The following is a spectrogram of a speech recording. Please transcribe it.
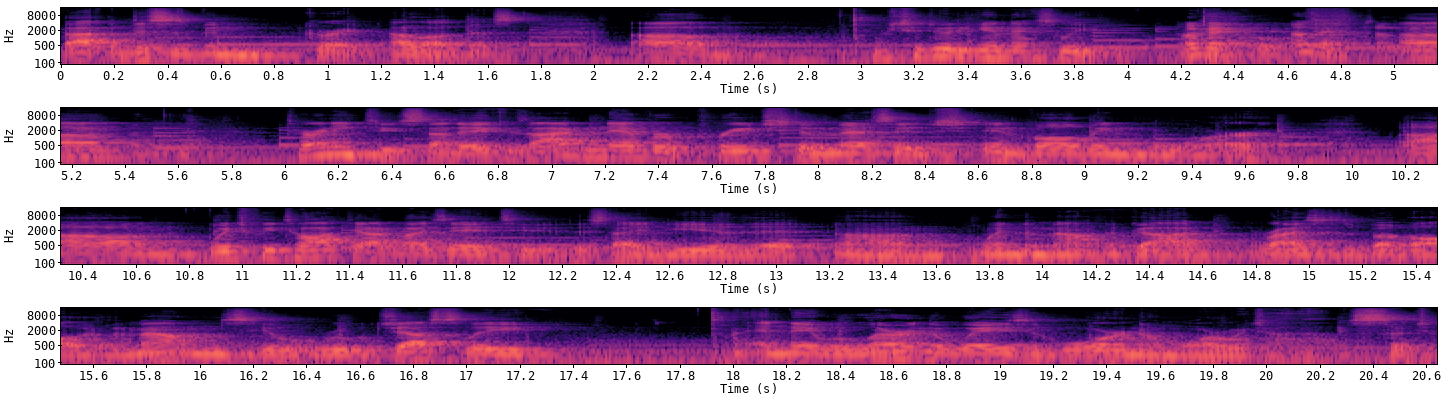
uh, this has been great. I love this. Um, we should do it again next week. Okay. Cool. Okay. Um, turning to Sunday, because I've never preached a message involving war, um, which we talked out of Isaiah 2, this idea that um, when the mountain of God rises above all other mountains, he'll rule justly, and they will learn the ways of war no more, which I thought was such a,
